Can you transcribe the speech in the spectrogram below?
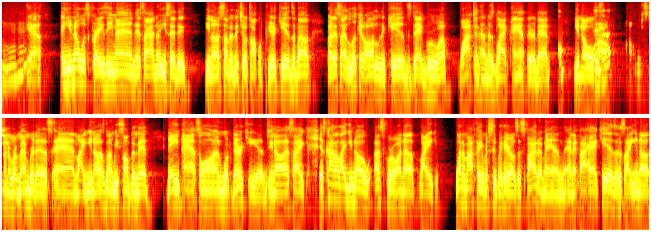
Mm-hmm. Yeah. And you know what's crazy, man? It's like, I know you said that, you know, it's something that you'll talk with your kids about, but it's like, look at all of the kids that grew up watching him as Black Panther that, you know, are always going to remember this. And like, you know, it's going to be something that, they pass on with their kids. You know, it's like it's kind of like you know us growing up. Like one of my favorite superheroes is Spider Man, and if I had kids, it's like you know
